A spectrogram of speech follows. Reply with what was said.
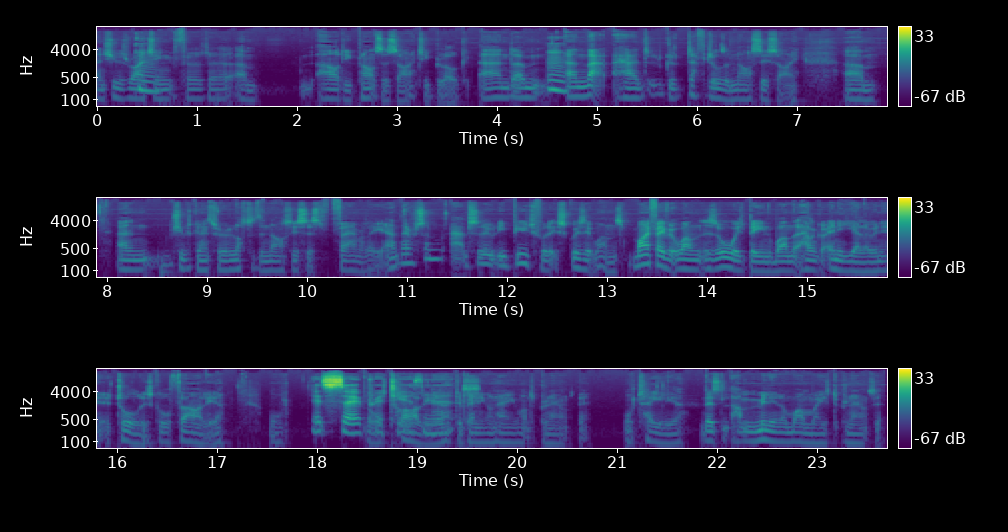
and she was writing for the um, Hardy Plant Society blog, and um, and that had daffodils and narcissi, um, and she was going through a lot of the narcissus family, and there are some absolutely beautiful, exquisite ones. My favourite one has always been one that hasn't got any yellow in it at all. It's called Thalia or It's so or pretty, isn't it? depending on how you want to pronounce it, or Talia. There's a million and one ways to pronounce it,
